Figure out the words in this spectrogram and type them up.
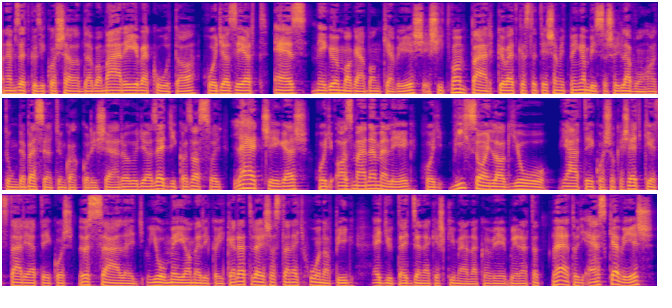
a nemzetközi kosárlabdában már évek óta, hogy azért ez még önmagában kevés, és itt van pár következtetés, amit még nem biztos, hogy levonhatunk, de beszéltünk akkor is erről. Ugye az egyik az az, hogy lehetséges, hogy az már nem elég, hogy viszonylag jó játékosok és egy-két sztárjátékos összeáll egy jó mély amerikai keretre, és aztán egy hónapig együtt egyzenek és kimennek a VB-re. Tehát lehet, hogy ez kevés,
